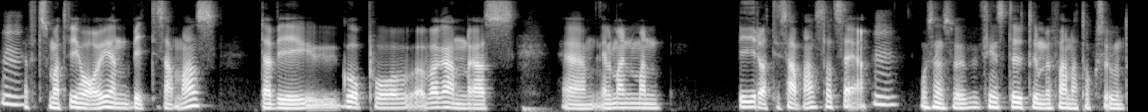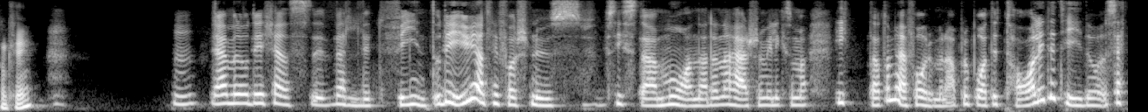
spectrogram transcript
Mm. Eftersom att vi har ju en bit tillsammans där vi går på varandras, eh, eller man, man bidrar tillsammans så att säga. Mm. Och sen så finns det utrymme för annat också runt omkring. Mm. Ja, men och det känns väldigt fint. Och det är ju egentligen först nu sista månaderna här som vi liksom har hittat de här formerna. Apropå att det tar lite tid att sätta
